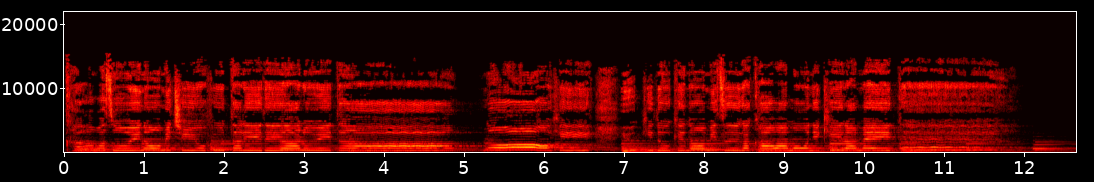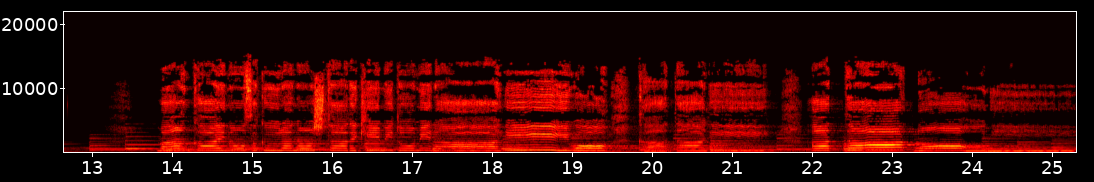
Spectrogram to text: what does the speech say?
川沿いの道を二人で歩いたの日雪解けの水が川面にきらめ桜の下で君と未来を語り合ったのに。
